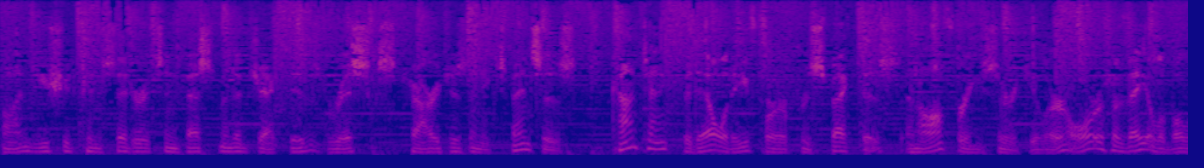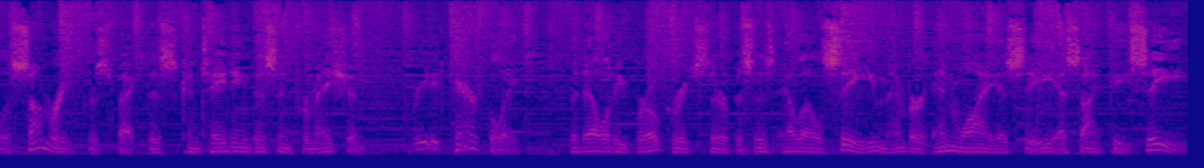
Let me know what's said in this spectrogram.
fund, you should consider its investment objectives, risks, charges, and expenses. Contact Fidelity for a prospectus, an offering circular, or if available, a summary prospectus containing this information. Read it carefully. Fidelity Brokerage Services, LLC, member NYSE SIPC.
